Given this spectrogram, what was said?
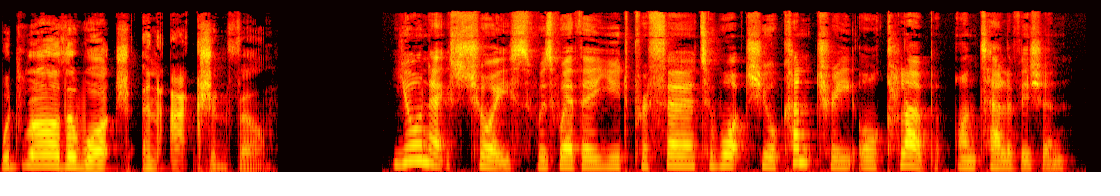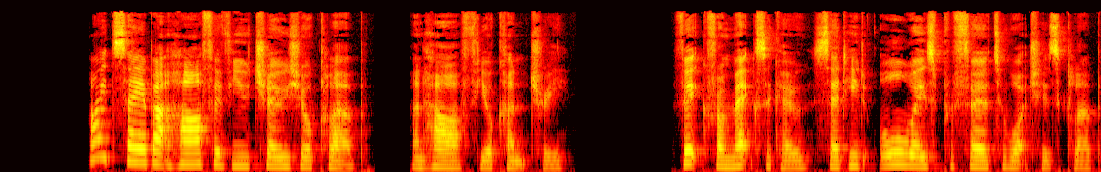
would rather watch an action film. Your next choice was whether you'd prefer to watch your country or club on television. I'd say about half of you chose your club and half your country. Vic from Mexico said he'd always prefer to watch his club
